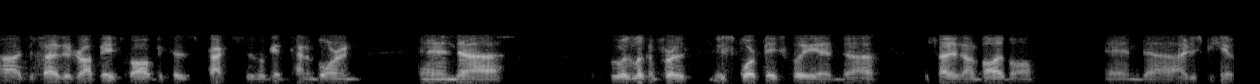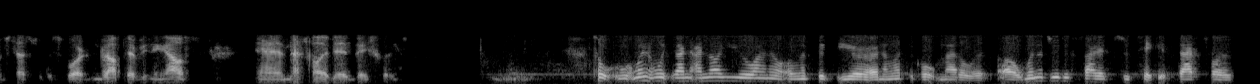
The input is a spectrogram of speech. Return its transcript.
uh, decided to drop baseball because practices were getting kind of boring, and uh, was looking for a new sport basically, and uh, decided on volleyball. And uh, I just became obsessed with the sport and dropped everything else, and that's all I did basically. So when, when I I know you won an Olympic, you're an Olympic gold medalist. Uh, when did you decide to take it that far as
